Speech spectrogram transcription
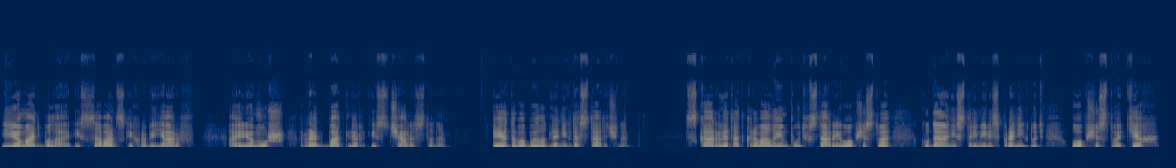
ее мать была из саванских робияров, а ее муж — Ред Батлер из Чарльстона. И этого было для них достаточно. Скарлетт открывала им путь в старое общество, куда они стремились проникнуть, общество тех,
